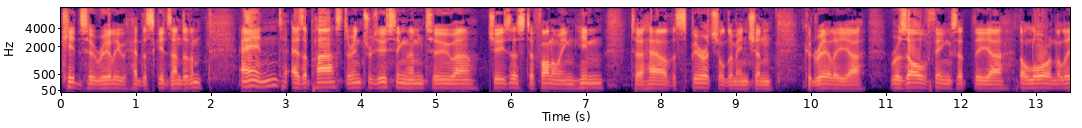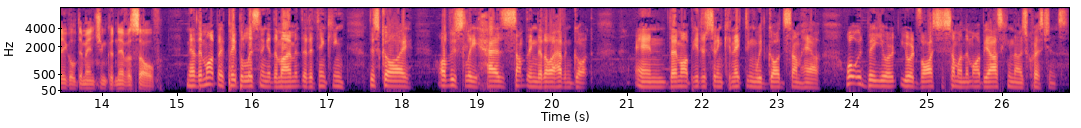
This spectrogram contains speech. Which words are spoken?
kids who really had the skids under them, and as a pastor, introducing them to uh, Jesus, to following Him, to how the spiritual dimension could really uh, resolve things that the uh, the law and the legal dimension could never solve. Now, there might be people listening at the moment that are thinking, this guy obviously has something that I haven't got and they might be interested in connecting with God somehow. What would be your, your advice to someone that might be asking those questions?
